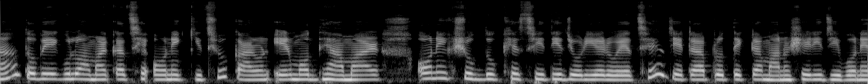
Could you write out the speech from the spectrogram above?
না, তবে এগুলো আমার কাছে অনেক কিছু, কারণ এর মধ্যে আমার অনেক সুখ দুঃখের স্মৃতি জড়িয়ে রয়েছে, যেটা প্রত্যেকটা মানুষেরই জীবনে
